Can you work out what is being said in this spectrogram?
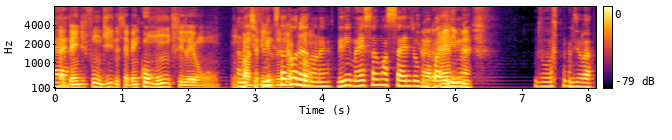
É. É. bem difundido, isso é bem comum se ler um, um A Netflix tá Japão. adorando, né? Vira e mexe sai uma série de algum Cara, quadrinho anime. do, de lá.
